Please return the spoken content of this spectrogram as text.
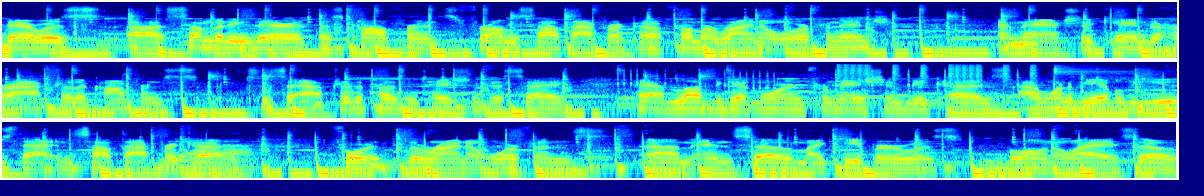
There was uh, somebody there at this conference from South Africa, from a rhino orphanage, and they actually came to her after the conference, to, after the presentation, to say, "Hey, I'd love to get more information because I want to be able to use that in South Africa for the rhino orphans." Um, and so my keeper was blown away. So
